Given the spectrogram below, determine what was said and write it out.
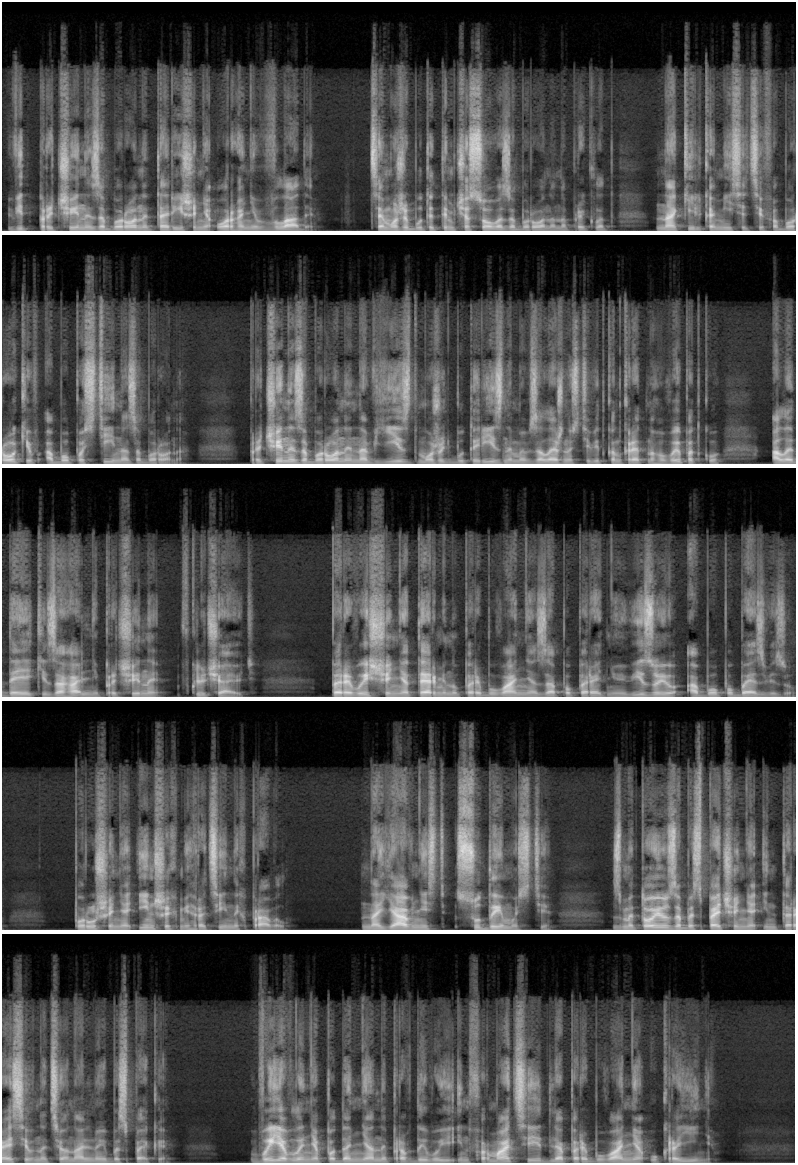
від причини заборони та рішення органів влади. Це може бути тимчасова заборона, наприклад, на кілька місяців або років, або постійна заборона. Причини заборони на в'їзд можуть бути різними в залежності від конкретного випадку, але деякі загальні причини включають перевищення терміну перебування за попередньою візою або по безвізу, порушення інших міграційних правил, наявність судимості з метою забезпечення інтересів національної безпеки, виявлення подання неправдивої інформації для перебування в Україні.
